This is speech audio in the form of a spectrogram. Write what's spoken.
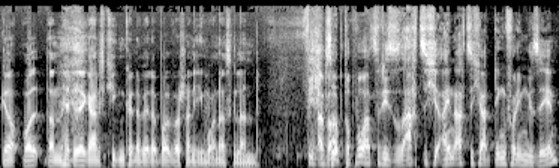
Genau, weil dann hätte er gar nicht kicken können, dann wäre der Ball wahrscheinlich irgendwo anders gelandet. Aber apropos, hast du dieses 80, 81 Yard Ding von ihm gesehen?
